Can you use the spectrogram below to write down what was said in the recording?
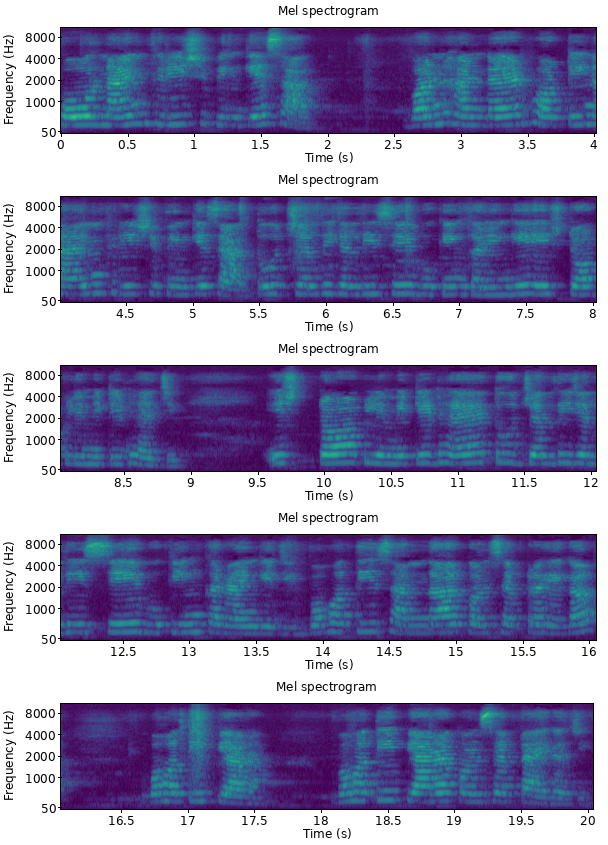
four nine free shipping के साथ। One hundred forty nine free shipping के साथ। तो जल्दी जल्दी से बुकिंग करेंगे स्टॉक लिमिटेड है जी। स्टॉक लिमिटेड है तो जल्दी जल्दी से बुकिंग कराएँगे जी। बहुत ही शानदार कॉन्सेप्ट रहेगा, बहुत ही प्यारा, बहुत ही प्यारा कॉन्सेप्ट आएगा जी।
